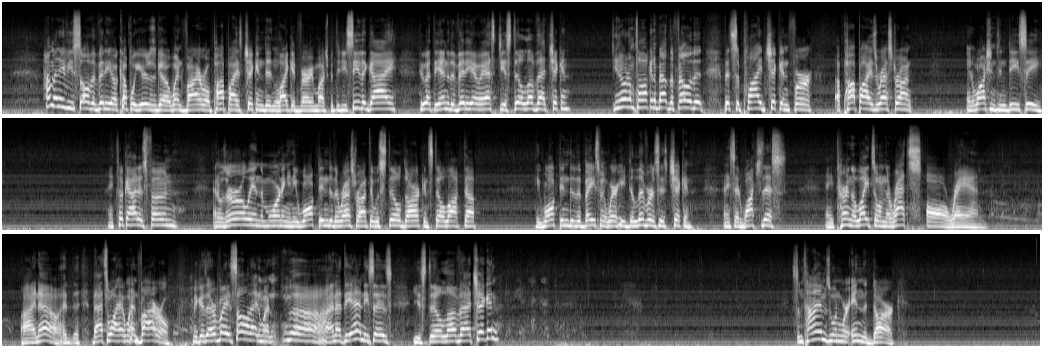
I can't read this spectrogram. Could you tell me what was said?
how many of you saw the video a couple years ago? It went viral. Popeyes chicken didn't like it very much, but did you see the guy who at the end of the video asked, Do you still love that chicken? Do you know what I'm talking about? The fellow that, that supplied chicken for a Popeyes restaurant in Washington, D.C. he took out his phone, and it was early in the morning, and he walked into the restaurant that was still dark and still locked up. He walked into the basement where he delivers his chicken, and he said, Watch this. And he turned the lights on, the rats all ran. I know. That's why it went viral. Because everybody saw that and went, Ugh. and at the end he says, You still love that chicken? Sometimes when we're in the dark,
